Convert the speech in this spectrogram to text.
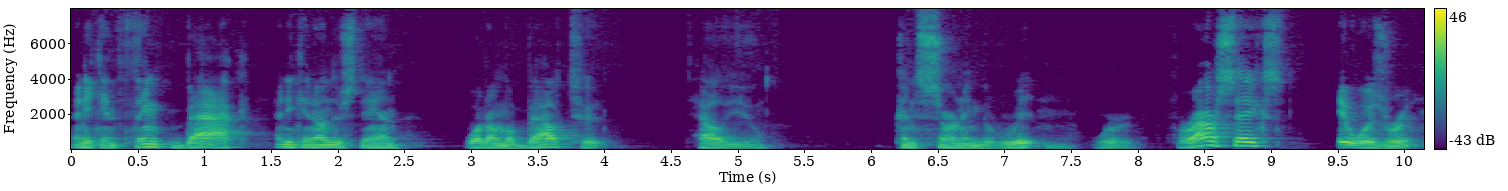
and he can think back and he can understand what I'm about to tell you concerning the written word. For our sakes, it was written.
